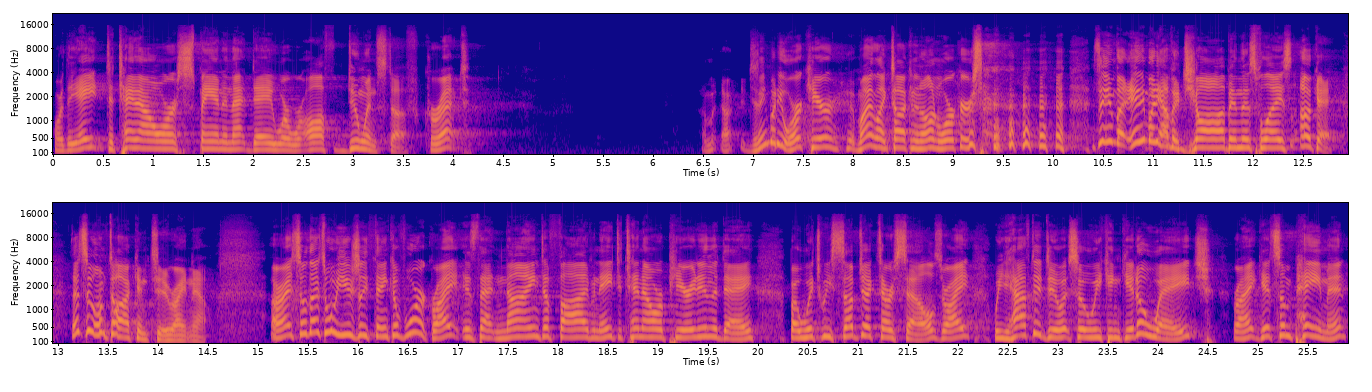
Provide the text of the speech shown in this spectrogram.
Or the eight to 10 hour span in that day where we're off doing stuff, correct? Uh, does anybody work here? Am I like talking to non-workers? Does anybody, anybody have a job in this place? Okay, that's who I'm talking to right now. All right, so that's what we usually think of work, right? Is that nine to five, and eight to 10 hour period in the day by which we subject ourselves, right? We have to do it so we can get a wage, right? Get some payment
